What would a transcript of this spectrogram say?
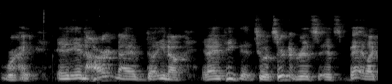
Right, and, and Hart and I have done, you know, and I think that to a certain degree, it's, it's bad. Like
